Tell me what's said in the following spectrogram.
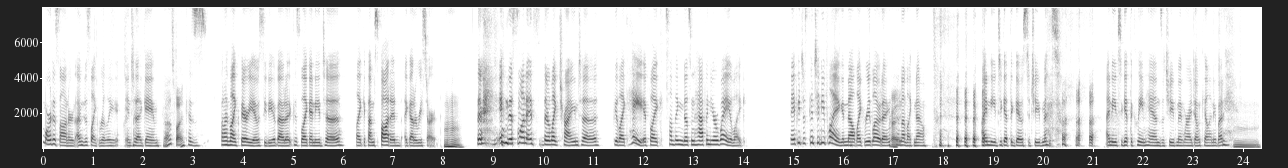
more Dishonored. I'm just like really into that game No, that's fine. because, but I'm like very OCD about it because like I need to like if I'm spotted, I got to restart. Mm-hmm. They're in this one. It's they're like trying to be like, hey, if like something doesn't happen your way, like maybe just continue playing and not like reloading. Right. And I'm like, no, I need to get the ghost achievement. I need to get the clean hands achievement where I don't kill anybody. Mm.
